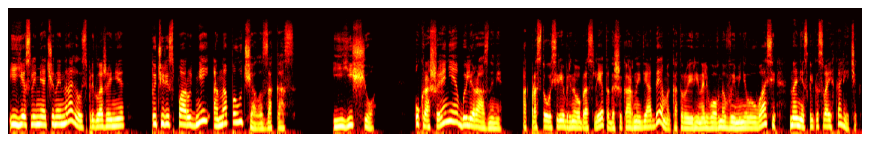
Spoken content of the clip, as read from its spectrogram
И если Мячиной нравилось предложение, то через пару дней она получала заказ. И еще. Украшения были разными, от простого серебряного браслета до шикарной диадемы, которую Ирина Львовна выменила у Васи на несколько своих колечек,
